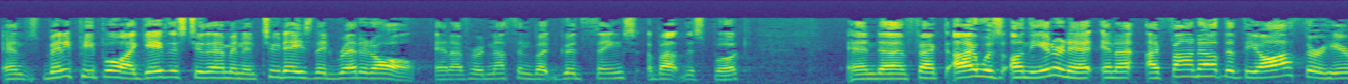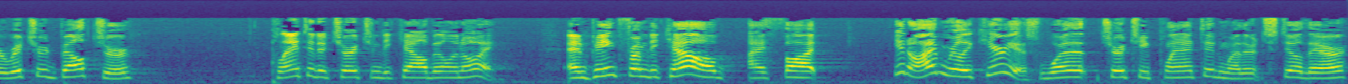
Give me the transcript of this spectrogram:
And many people, I gave this to them, and in two days they'd read it all. And I've heard nothing but good things about this book. And uh, in fact, I was on the internet, and I, I found out that the author here, Richard Belcher, planted a church in DeKalb, Illinois. And being from DeKalb, I thought, you know, I'm really curious what church he planted and whether it's still there.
